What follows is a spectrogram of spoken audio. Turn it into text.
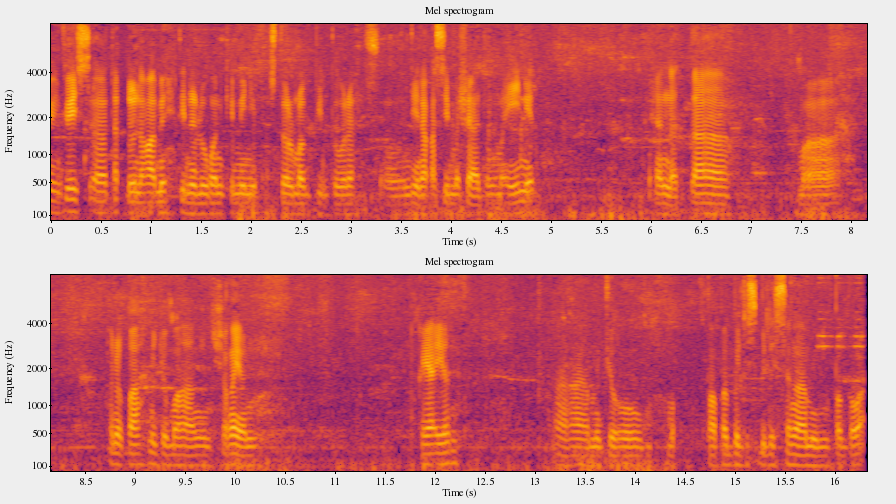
So yun guys, ah, tatlo na kami. Tinulungan kami ni Pastor magpintura. So hindi na kasi masyadong mainit. Ayan at ah, ma, ano pa, medyo mahangin siya ngayon. Kaya yun, ah, medyo papabilis-bilis ang aming paggawa.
